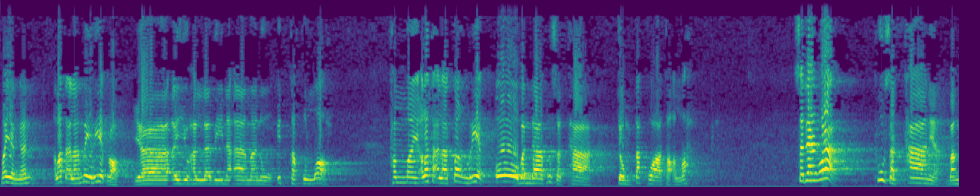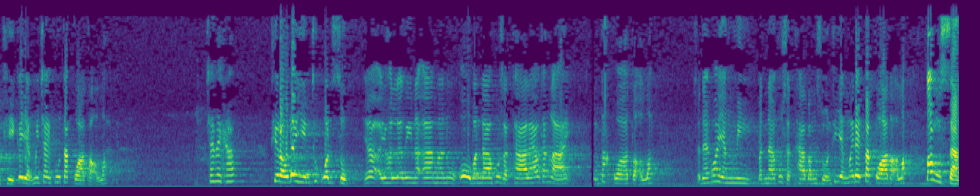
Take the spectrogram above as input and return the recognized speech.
ไม่อย่างนั้นอัลลอฮฺตะลไม่เรียกหรอกยาอายุฮัลลาดีนอามานูอิตตะกุลลอฮ์ทำไมอัลลอฮฺตะลาต้องเรียก โอ้บรรดาผู้ศรัทธา จงตักวาต่ออัลลอฮ์แสดงว่าผู้ศรัทธาเนี่ยบางทีก็ยังไม่ใช่ผู้ตักวาต่ออัลลอฮ์ใช่ไหมครับ ที่เราได้ยินทุกวันศุกร์ยาอายุฮัลลาดีนอามานูโอ้บรรดาผู้ศรัทธาแล้วทั้งหลายจงตักวาต่ออัลลอฮ์ แสดงว่ายังมีบรรดาผู้ศรัทธาบางส่วนที่ยังไม่ได้ตักวาต่อ Allah ต้องสั่ง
